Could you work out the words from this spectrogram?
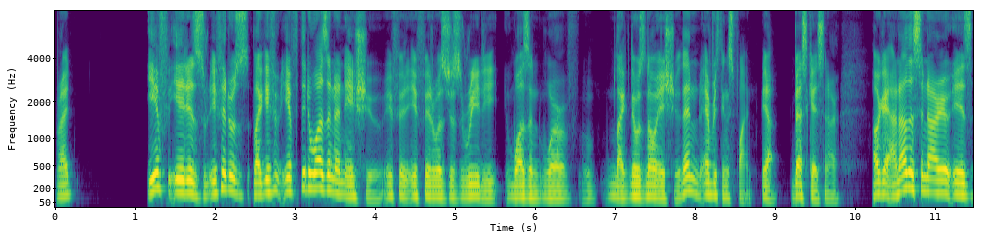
right? If it is, if it was like, if, if it wasn't an issue, if it, if it was just really wasn't worth, like there was no issue, then everything's fine. Yeah. Best case scenario. Okay. Another scenario is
